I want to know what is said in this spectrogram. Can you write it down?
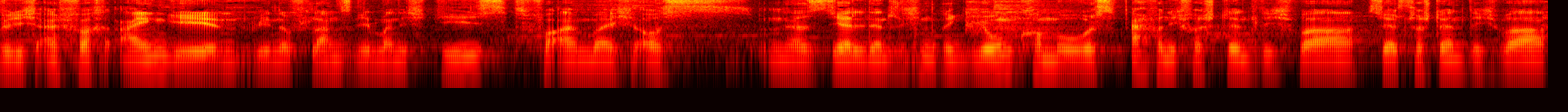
würde ich einfach eingehen, wie eine Pflanze, die man nicht gießt. Vor allem, weil ich aus einer sehr ländlichen Region komme, wo es einfach nicht verständlich war, selbstverständlich war,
